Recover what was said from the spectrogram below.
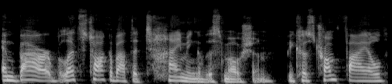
And Barb, let's talk about the timing of this motion because Trump filed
